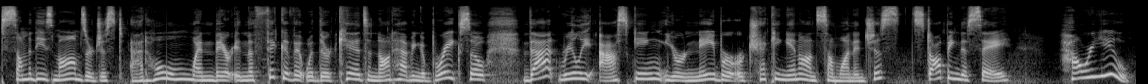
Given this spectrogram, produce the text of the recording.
some of these moms are just at home when they're in the thick of it with their kids and not having a break. So that really asking your neighbor or checking in on someone and just stopping to say, How are you?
